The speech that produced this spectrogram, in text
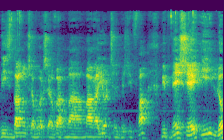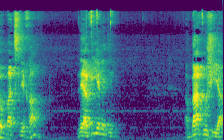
והסברנו שבוע שעבר מה, מה הרעיון של בשפרה, מפני שהיא לא מצליחה להביא ילדים. מה הקושייה?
